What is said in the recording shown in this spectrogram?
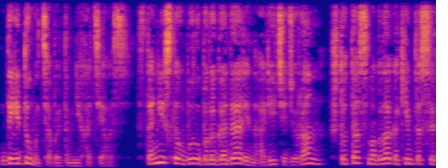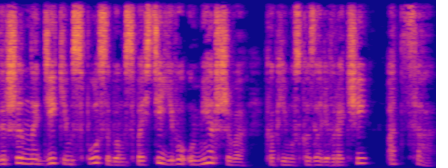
Да и думать об этом не хотелось. Станислав был благодарен Арите Дюран, что та смогла каким-то совершенно диким способом спасти его умершего, как ему сказали врачи, отца.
